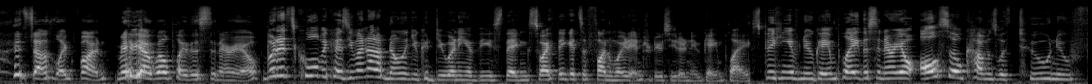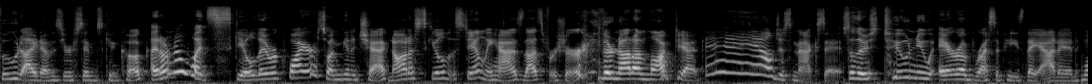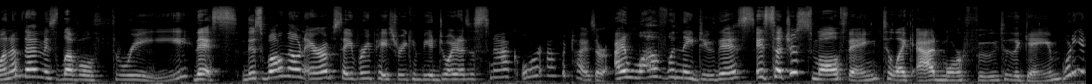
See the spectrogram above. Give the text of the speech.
it sounds like fun. Maybe I will play this scenario. But it's cool because you might not have known that you could do any of these things, so I think it's a fun way to introduce you to new gameplay. Speaking of new gameplay, the scenario also comes with two new food items your Sims can cook. I don't know what skill they require, so I'm gonna check. Not a skill that Stanley has, that's for sure. They're not unlocked yet. Eh, I'll just max it. So there's two new Arab recipes they added. One of them is level three. This. This well-known Arab savory pastry can be enjoyed as a snack or appetizer. I love when they do this this. It's such a small thing to like add more food to the game. What are you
